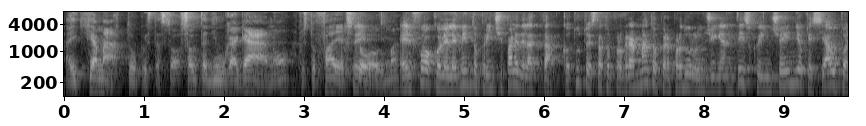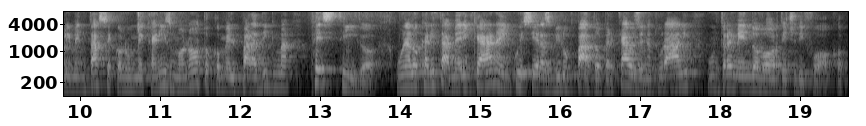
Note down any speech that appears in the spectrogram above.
hai chiamato, questa so- sorta di uragano, questo firestorm. Sì, è il fuoco l'elemento principale dell'attacco. Tutto è stato programmato per produrre un gigantesco incendio che si autoalimentasse con un meccanismo noto come il paradigma Pestigo, una località americana in cui si era sviluppato per cause naturali un tremendo vortice di fuoco.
